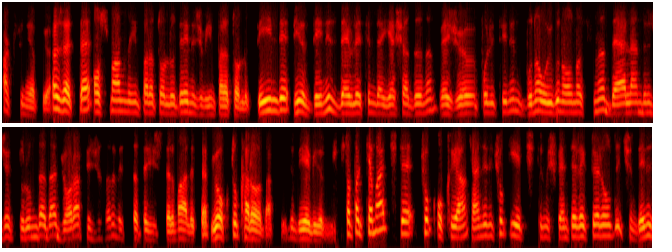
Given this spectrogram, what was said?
aksini yapıyor. Özetle Osmanlı İmparatorluğu denizci bir imparatorluk değildi. Bir deniz devletinde yaşadığının ve jeopolitiğinin buna uygun olmasını değerlendirecek durumda da coğrafyacıları ve stratejistleri maalesef yoktu. Kara odaklıydı diyebilirim. Mustafa Kemal işte çok okuyan, kendini çok iyi yetiştirmiş ve entelektüel olduğu için deniz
